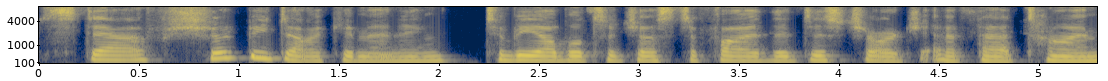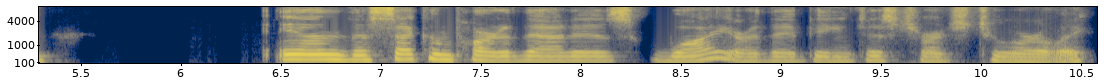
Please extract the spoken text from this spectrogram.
staff should be documenting to be able to justify the discharge at that time. And the second part of that is why are they being discharged too early?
